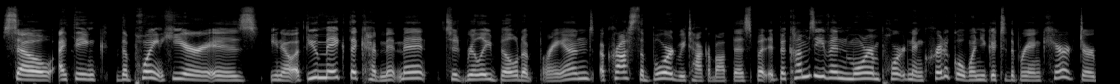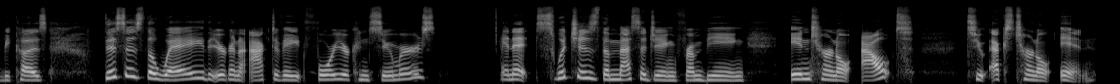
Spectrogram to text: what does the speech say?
So I think the point here is, you know, if you make the commitment to really build a brand across the board, we talk about this, but it becomes even more important and critical when you get to the brand character because this is the way that you're going to activate for your consumers. And it switches the messaging from being internal out to external in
